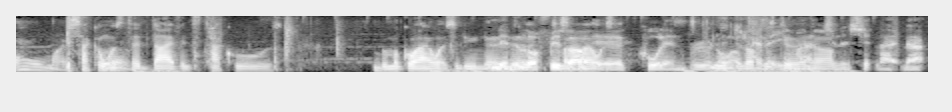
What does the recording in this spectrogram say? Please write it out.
oh my, Bissaka wants to dive into tackles, but Maguire wants to do no. Lindelof is Maguire out here calling Bruno Lindelof a is penalty doing match and shit like that,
